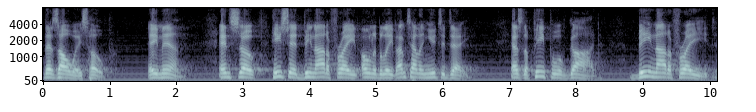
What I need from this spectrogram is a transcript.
there's always hope. Amen. And so he said, Be not afraid, only believe. I'm telling you today, as the people of God, be not afraid,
